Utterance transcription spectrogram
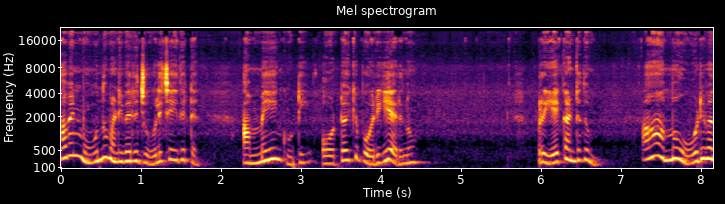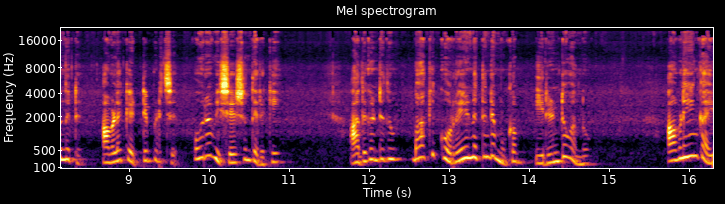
അവൻ മൂന്ന് മണിവരെ ജോലി ചെയ്തിട്ട് അമ്മയെയും കൂട്ടി ഓട്ടോയ്ക്ക് പോരുകയായിരുന്നു. പ്രിയെ കണ്ടതും ആ അമ്മ ഓടി വന്നിട്ട് അവളെ കെട്ടിപ്പിടിച്ച് ഓരോ വിശേഷം തിരക്കി. അത് കണ്ടതും ബാക്കി കുറേ എണ്ണത്തിന്റെ മുഖം ഇരുണ്ടു വന്നു. അവളെയും കൈ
